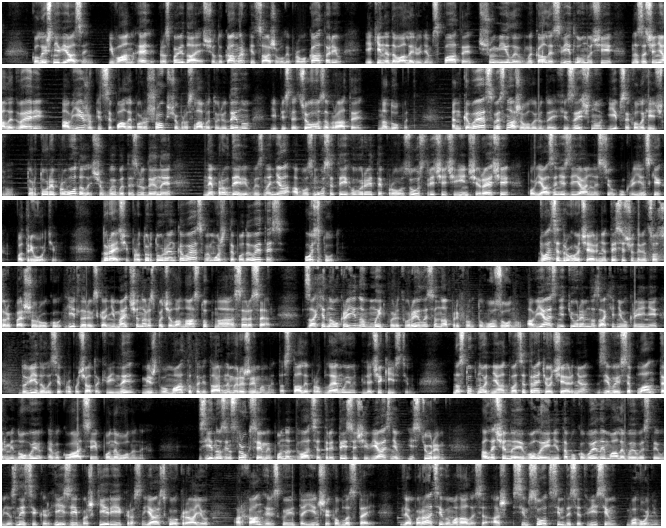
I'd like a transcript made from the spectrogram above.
Колишній в'язень Іван Гель розповідає, що до камер підсаджували провокаторів, які не давали людям спати, шуміли, вмикали світло вночі, не зачиняли двері, а в їжу підсипали порошок, щоб розслабити людину і після цього забрати на допит. НКВС виснажувало людей фізично і психологічно. Тортури проводили, щоб вибити з людини неправдиві визнання або змусити їх говорити про зустрічі чи інші речі, пов'язані з діяльністю українських патріотів. До речі, про тортури НКВС ви можете подивитись ось тут. 22 червня 1941 року гітлерівська Німеччина розпочала наступ на СРСР. Західна Україна вмить перетворилася на прифронтову зону, а в'язні тюрем на Західній Україні довідалися про початок війни між двома тоталітарними режимами та стали проблемою для чекістів. Наступного дня, 23 червня, з'явився план термінової евакуації поневолених. Згідно з інструкціями, понад 23 тисячі в'язнів із тюрем Галичини, Волині та Буковини мали вивезти у в'язниці Киргізії, Башкірії, Красноярського краю, Архангельської та інших областей. Для операції вимагалося аж 778 вагонів.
